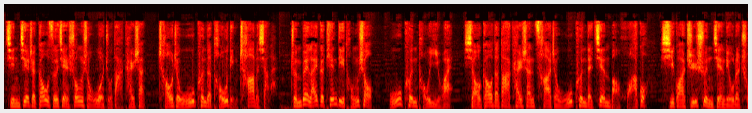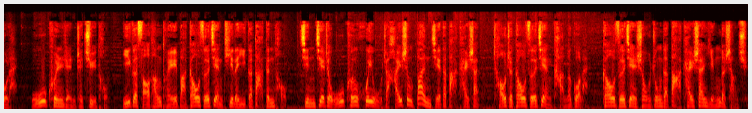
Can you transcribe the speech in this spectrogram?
紧接着，高泽健双手握住大开山，朝着吴坤的头顶插了下来，准备来个天地同寿。吴坤头一歪，小高的大开山擦着吴坤的肩膀划过，西瓜汁瞬间流了出来。吴坤忍着剧痛，一个扫堂腿把高泽健踢了一个大跟头。紧接着，吴坤挥舞着还剩半截的大开山，朝着高泽健砍了过来。高泽健手中的大开山迎了上去，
